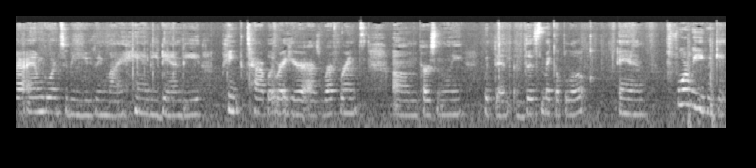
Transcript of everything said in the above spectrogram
I am going to be using my handy dandy pink tablet right here as reference um, personally within this makeup look. And before we even get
